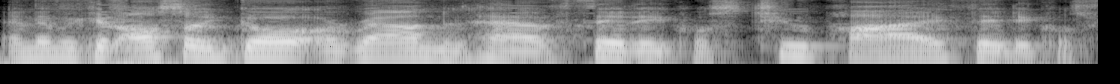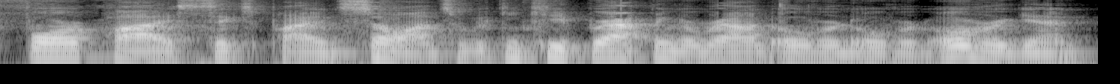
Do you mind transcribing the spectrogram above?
And then we could also go around and have theta equals 2 pi, theta equals 4 pi, 6 pi, and so on. So we can keep wrapping around over and over and over again.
